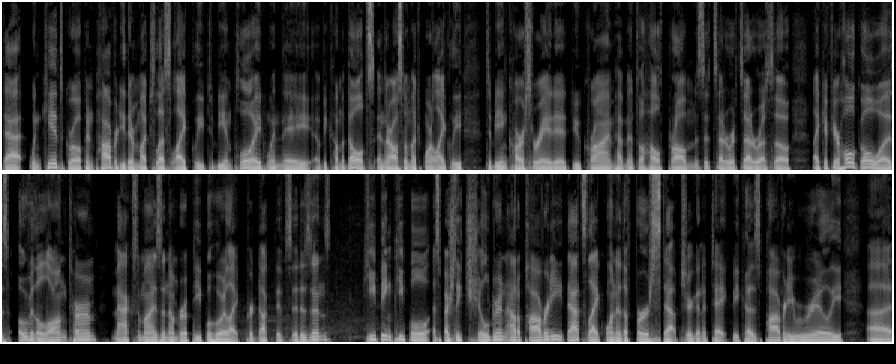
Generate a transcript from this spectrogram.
that when kids grow up in poverty, they're much less likely to be employed when they uh, become adults, and they're also much more likely to be incarcerated, do crime, have mental health problems, et cetera, et cetera. So, like, if your whole goal was over the long term maximize the number of people who are like productive citizens, keeping people, especially children, out of poverty, that's like one of the first steps you're going to take because poverty really uh,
